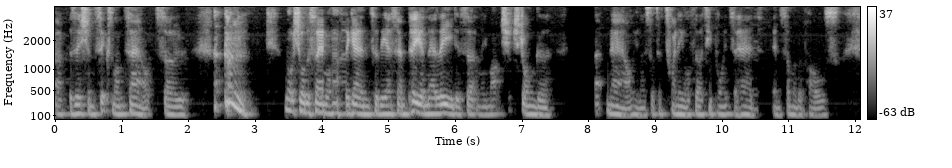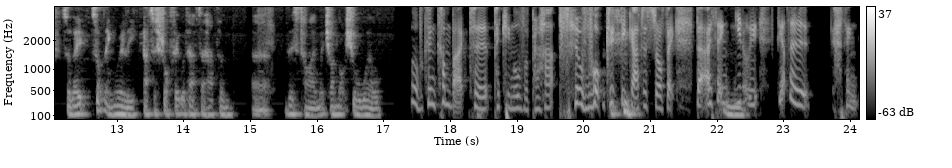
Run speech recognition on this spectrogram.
uh, position six months out. So. not sure the same will happen again to the SNP, and their lead is certainly much stronger now, you know, sort of 20 or 30 points ahead in some of the polls. So they something really catastrophic would have to happen uh, this time, which I'm not sure will. Well, we can come back to picking over perhaps what could be catastrophic. But I think, mm. you know, the other I think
